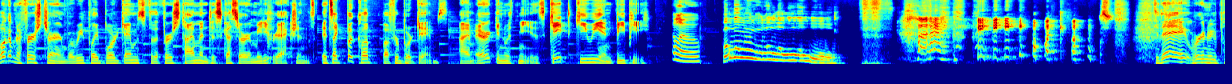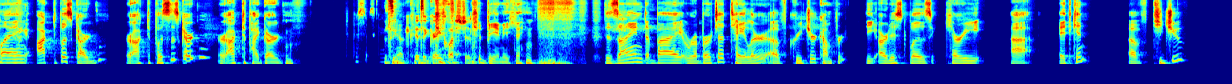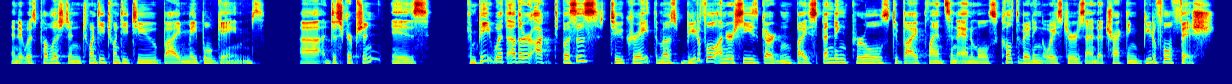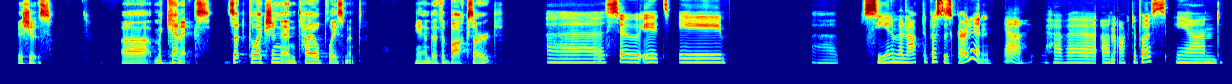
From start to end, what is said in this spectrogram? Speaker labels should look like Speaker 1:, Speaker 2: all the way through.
Speaker 1: Welcome to First Turn, where we play board games for the first time and discuss our immediate reactions. It's like book club, but for board games. I'm Eric, and with me is Kate, Kiwi, and BP.
Speaker 2: Hello.
Speaker 3: Hi. oh my gosh.
Speaker 1: Today, we're going to be playing Octopus Garden, or Octopus's Garden, or Octopi Garden.
Speaker 2: Octopus is
Speaker 4: It's
Speaker 2: good.
Speaker 4: a, it's a great question.
Speaker 1: Could be anything. Designed by Roberta Taylor of Creature Comfort. The artist was Carrie uh, Aitken of Tichu, and it was published in 2022 by Maple Games. Uh, description is compete with other octopuses to create the most beautiful underseas garden by spending pearls to buy plants and animals, cultivating oysters, and attracting beautiful fish fishes. Uh, mechanics, set collection, and tile placement. And the box art.
Speaker 2: Uh, so it's a uh, scene of an octopus's garden. Yeah, you have a an octopus and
